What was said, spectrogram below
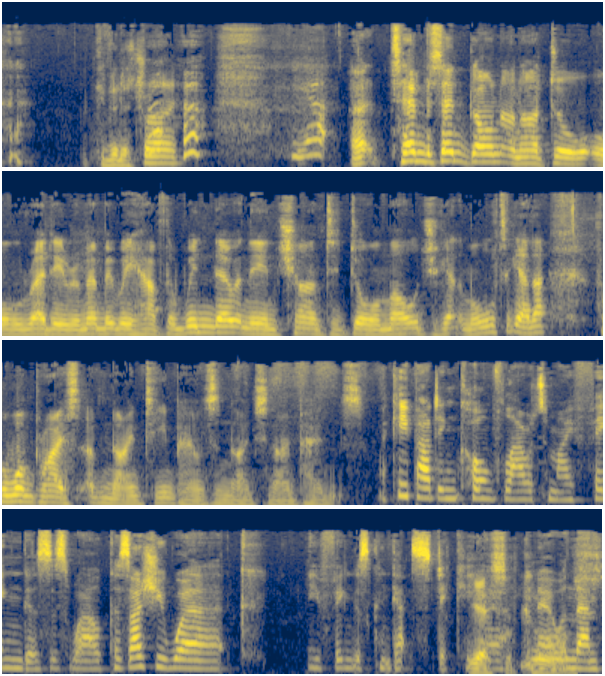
Give it a try. Yeah. Uh, 10% gone on our door already. Remember, we have the window and the enchanted door mould. You get them all together for one price of £19.99. pence. I keep adding corn flour to my fingers as well because as you work, your fingers can get stickier. Yes, of you know, and then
